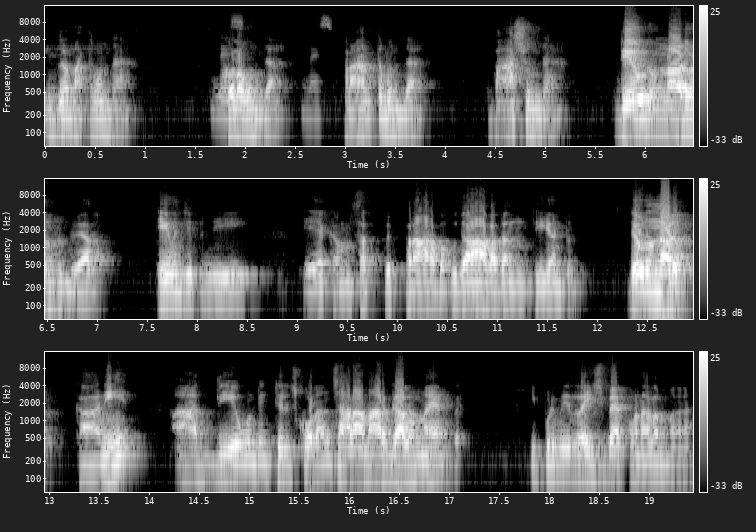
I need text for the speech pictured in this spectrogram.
ఇందులో మతం ఉందా. కులం ఉందా. ప్రాంతం ఉందా? భాష ఉందా? దేవుడు ఉన్నాడు అంటుంది వేదం. ఏమని చెప్పింది? ఏకం సత్ విప్రా బహుదా వదంతి అంటుంది. దేవుడు ఉన్నాడు. కానీ ఆ దేవుడిని తెలుసుకోవడానికి చాలా మార్గాలు ఉన్నాయంటది ఇప్పుడు మీరు రైస్ బ్యాగ్ కొనాలమ్మా.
